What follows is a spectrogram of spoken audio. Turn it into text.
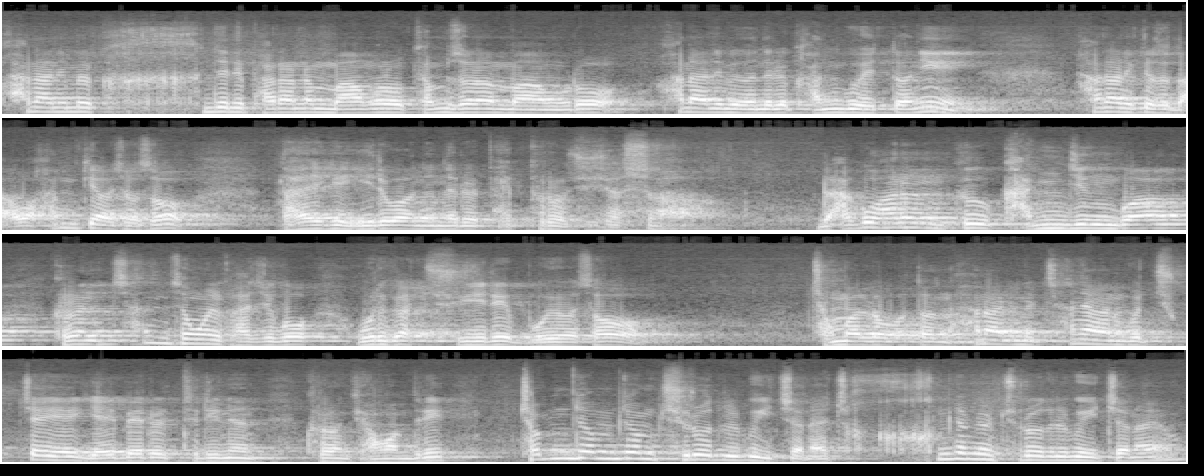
하나님을 간절히 바라는 마음으로 겸손한 마음으로 하나님의 은혜를 간구했더니 하나님께서 나와 함께 하셔서 나에게 이러한 은혜를 베풀어 주셨어. 라고 하는 그 간증과 그런 찬송을 가지고 우리가 주일에 모여서 정말로 어떤 하나님을 찬양하는 그 축제의 예배를 드리는 그런 경험들이 점점점 줄어들고 있잖아요. 점점점 줄어들고 있잖아요.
